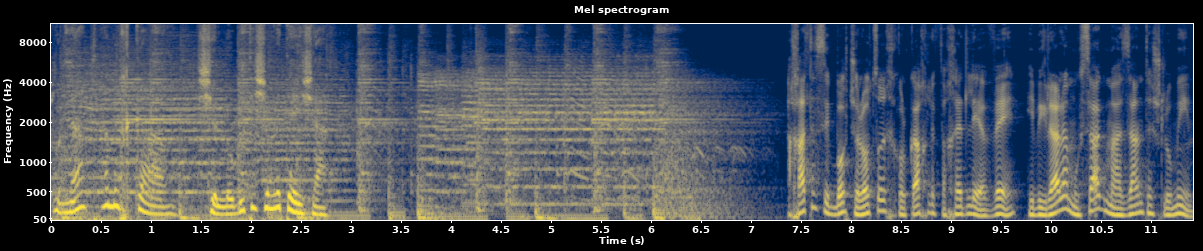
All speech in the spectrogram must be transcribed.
פינת המחקר של לובי 99 אחת הסיבות שלא צריך כל כך לפחד לייבא, היא בגלל המושג מאזן תשלומים,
